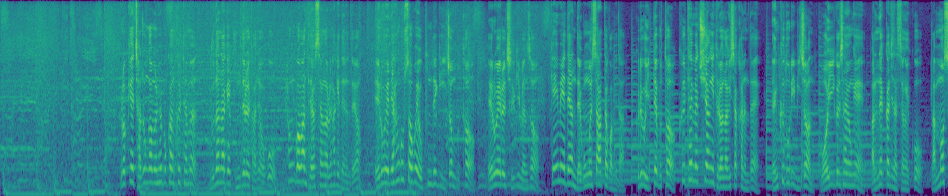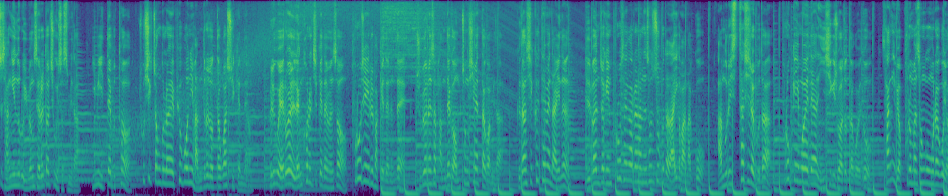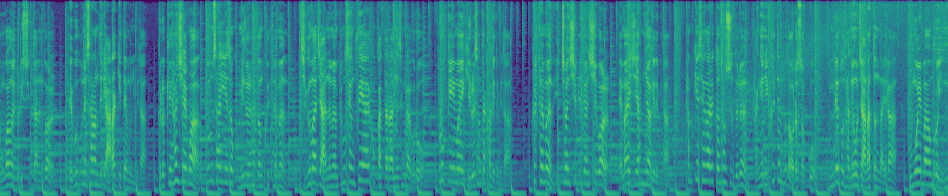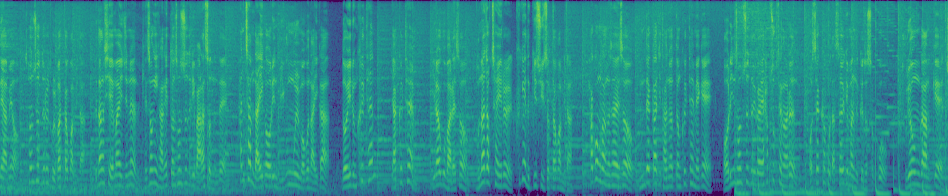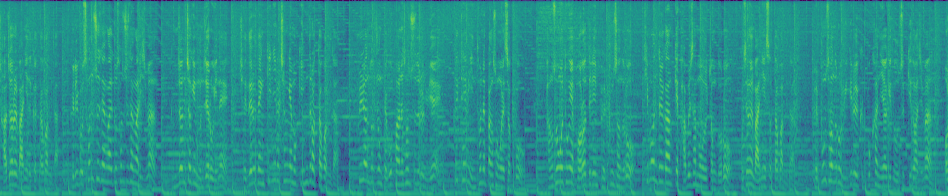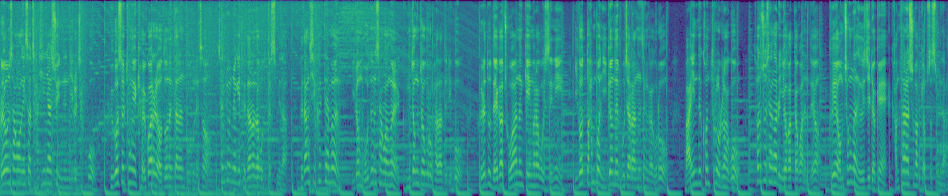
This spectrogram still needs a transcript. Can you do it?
그렇게 자존감을 회복한 클템은 무난하게 군대를 다녀오고 평범한 대학 생활을 하게 되는데요. LOL이 한국 서버에 오픈되기 이전부터 LOL을 즐기면서 게임에 대한 내공을 쌓았다고 합니다. 그리고 이때부터 클템의 취향이 드러나기 시작하는데 랭크 돌입 이전 워익을 사용해 만렙까지 달성했고 람머스 장인으로 유명세를 떨치고 있었습니다. 이미 이때부터 초식 jungler의 표본이 만들어졌다고 할 수 있겠네요. 그리고 LOL 랭커를 찍게 되면서 프로제의를 받게 되는데 주변에서 반대가 엄청 심했다고 합니다. 그 당시 클템의 나이는 일반적인 프로 생활을 하는 선수보다 나이가 많았고 아무리 스타 시절보다 프로게이머에 대한 인식이 좋아졌다고 해도 상위 몇 프로만 성공을 하고 영광을 누릴 수 있다는 걸 대부분의 사람들이 알았기 때문입니다. 그렇게 현실과 꿈 사이에서 고민을 하던 클템은 지금 하지 않으면 평생 후회할 것 같다라는 생각으로 프로게이머의 길을 선택하게 됩니다. 클템은 2011년 10월 MIG에 합류하게 됩니다. 함께 생활했던 선수들은 당연히 클템보다 어렸었고 군대도 다녀오지 않았던 나이라 부모의 마음으로 인내하며 선수들을 돌봤다고 합니다. 그 당시 MIG는 개성이 강했던 선수들이 많았었는데 한참 나이가 어린 미국물 먹은 아이가 너 이름 클템? 야 클템 이라고 말해서 문화적 차이를 크게 느낄 수 있었다고 합니다. 학원 강사에서 군대까지 다녔던 클템에게 어린 선수들과의 합숙 생활은 어색하고 낯설게만 느껴졌었고 두려움과 함께 좌절을 많이 느꼈다고 합니다. 그리고 선수 생활도 선수 생활이지만 금전적인 문제로 인해 제대로 된 끼니를 챙겨 먹기 힘들었다고 합니다. 훈련 도중 배고파하는 선수들을 위해 클템이 인터넷 방송을 했었고 방송을 통해 벌어들인 별풍선으로 팀원들과 함께 밥을 사 먹을 정도로 고생을 많이 했었다고 합니다. 별풍선으로 위기를 극복한 이야기도 우습기도 하지만 어려운 상황에서 자신이 할 수 있는 일을 찾고 그것을 통해 결과를 얻어냈다는 부분에서 생존력이 대단하다고 느꼈습니다. 그 당시 클템은 이런 모든 상황을 긍정적으로 받아들이고 그래도 내가 좋아하는 게임을 하고 있으니 이것도 한번 이겨내보자 라는 생각으로 마인드 컨트롤을 하고 선수 생활을 이어갔다고 하는데요. 그의 엄청난 의지력에 감탄할 수밖에 없었습니다.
